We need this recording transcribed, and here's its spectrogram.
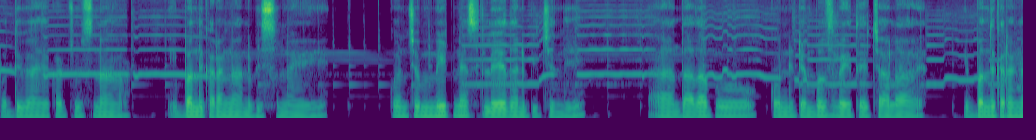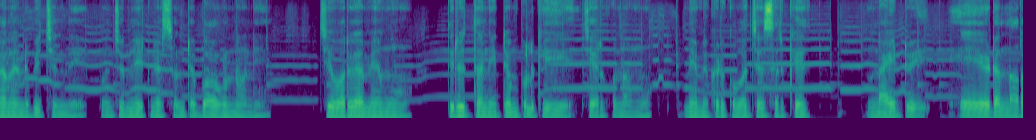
కొద్దిగా ఎక్కడ చూసినా ఇబ్బందికరంగా అనిపిస్తున్నాయి. కొంచెం నీట్నెస్ లేదనిపించింది. దాదాపు కొన్ని టెంపుల్స్లో అయితే చాలా ఇబ్బందికరంగానే అనిపించింది. కొంచెం నీట్నెస్ ఉంటే బాగుండు అని. చివరిగా మేము తిరుత్తని టెంపుల్కి చేరుకున్నాము. మేము ఇక్కడికి వచ్చేసరికి నైట్ ఏడున్నర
